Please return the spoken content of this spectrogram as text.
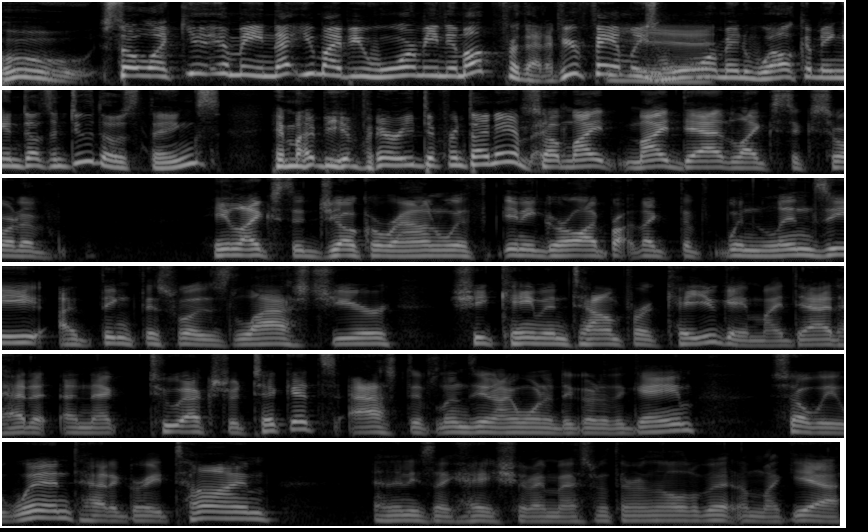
ooh. So like, I mean, that you might be warming them up for that. If your family's Yeah. warm and welcoming and doesn't do those things, it might be a very different dynamic. So my my dad likes to sort of he likes to joke around with any girl I brought like the when Lindsay I think this was last year she came in town for a KU game. My dad had a, a two extra tickets. Asked if Lindsay and I wanted to go to the game, so we went, had a great time, and then he's like, "Hey, should I mess with her in a little bit?" I'm like, "Yeah."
